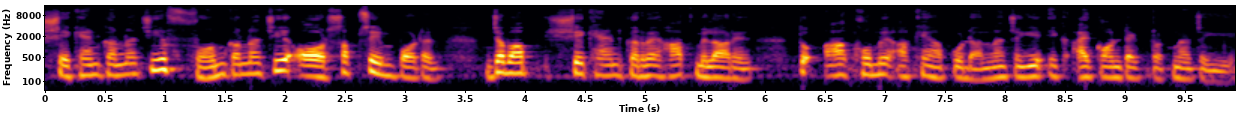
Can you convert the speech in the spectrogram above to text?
शेक हैंड करना चाहिए फर्म करना चाहिए। और सबसे इंपॉर्टेंट जब आप शेक हैंड कर रहे हैं, हाथ मिला रहे हैं तो आँखों में आँखें आपको डालना चाहिए, एक आई कांटेक्ट रखना चाहिए।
